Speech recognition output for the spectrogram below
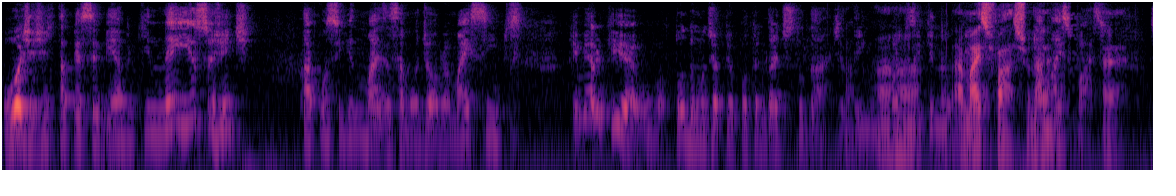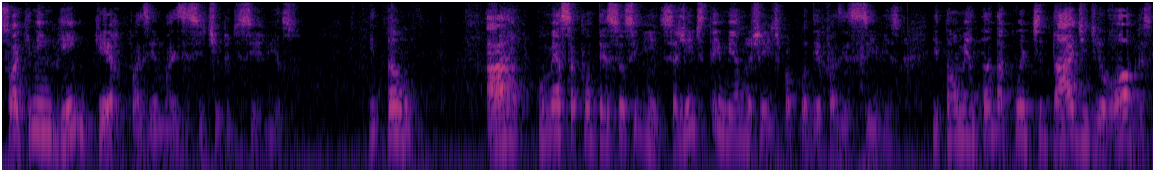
Hoje a gente está percebendo que nem isso a gente está conseguindo mais, essa mão de obra mais simples. Primeiro que todo mundo já tem oportunidade de estudar, já tem, uhum. pode dizer que não. É mais fácil, né? É mais fácil. É. Só que ninguém quer fazer mais esse tipo de serviço. Então, a, começa a acontecer o seguinte: se a gente tem menos gente para poder fazer esse serviço e está aumentando a quantidade de obras,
